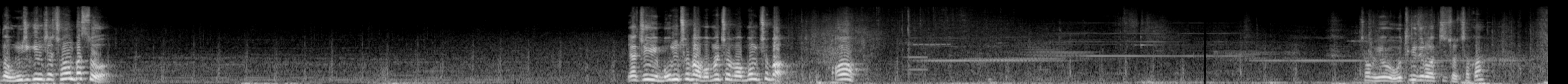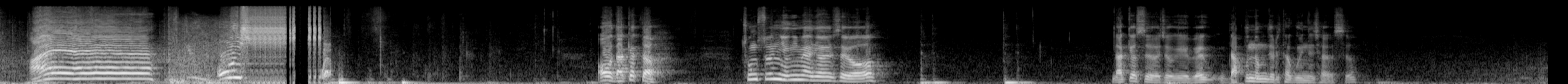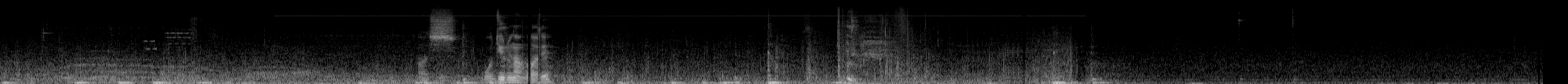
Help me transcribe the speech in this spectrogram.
나 움직이는 차 처음 봤어. 야 저기 멈춰봐 멈춰봐 멈춰봐. 어. 잠깐 이거 어떻게 들어왔지 저 차가? 아에 오이씨. 어 낚였다. 총 쏘는 영님이 안녕하세요. 낚였어요. 저기 외 나쁜 놈들이 타고 있는 차였어 어디로 나가야 돼?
